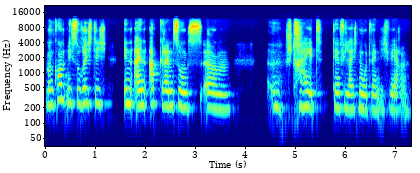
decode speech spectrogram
Man kommt nicht so richtig in einen Abgrenzungsstreit, ähm, äh, der vielleicht notwendig wäre.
